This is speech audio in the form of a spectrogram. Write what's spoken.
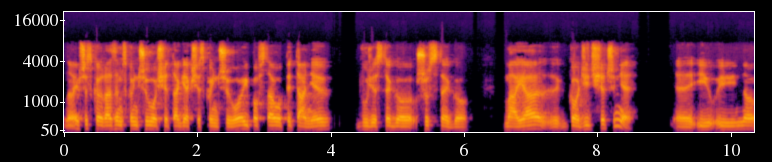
No i wszystko razem skończyło się tak, jak się skończyło i powstało pytanie 26 maja, godzić się czy nie. E, I, i no,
